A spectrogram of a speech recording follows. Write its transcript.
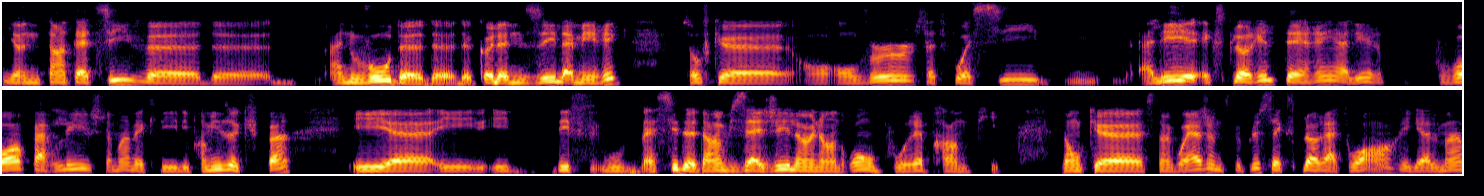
il y a une tentative euh, de, à nouveau de, coloniser l'Amérique. Sauf qu'on on veut cette fois-ci aller explorer le terrain, aller pouvoir parler justement avec les, premiers occupants et, euh, et, essayer d'envisager un endroit où on pourrait prendre pied. Donc, euh, c'est un voyage un petit peu plus exploratoire également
